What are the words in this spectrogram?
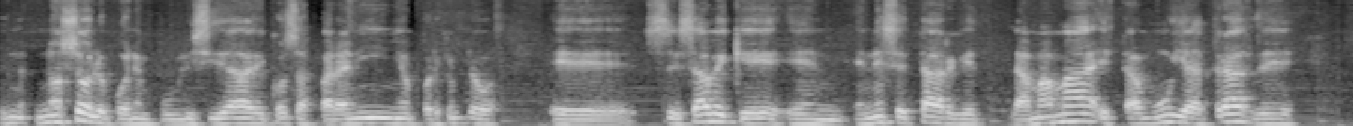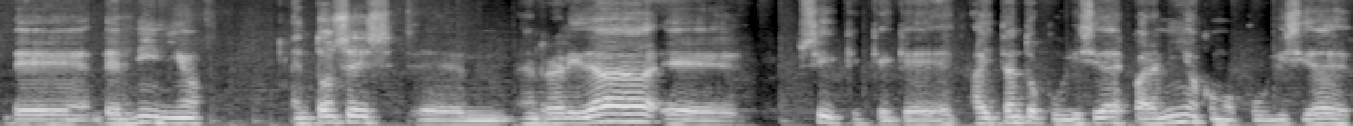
no solo ponen publicidad de cosas para niños, por ejemplo, eh, se sabe que en, ese target la mamá está muy atrás de, del niño, entonces em, en realidad eh, sí, que, hay tanto publicidades para niños como publicidades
